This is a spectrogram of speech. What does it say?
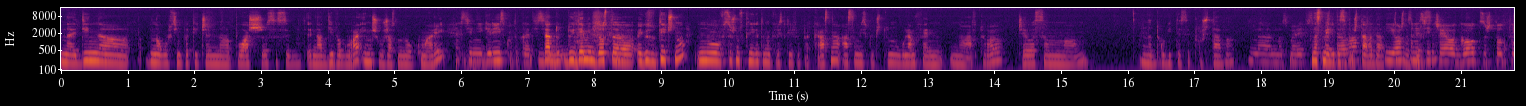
на един а, много симпатичен а, плаш с една дива гора. Имаше ужасно много комари. Си нигерийско така ти си. Да, дойде ми доста екзотично, но всъщност книгата на Крис Клиф е прекрасна. Аз съм изключително голям фен на автора. Чела съм а, на другите се прощава. На, на смелите се На смелите се прощава, да. И още не си се. чела Голд, защото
